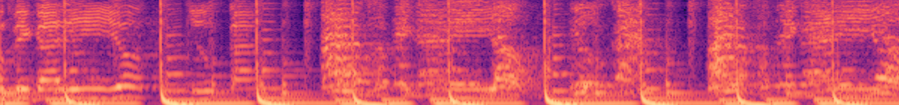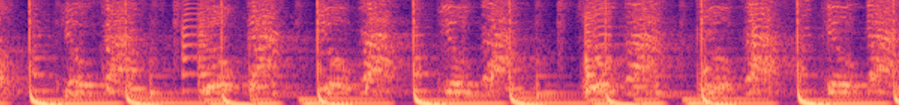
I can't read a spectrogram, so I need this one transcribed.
con picadillo, yuca. Arroz con picadillo, yuca. Arroz con picadillo, yuca. Yuca, yuca, yuca, yuca, yuca, yuca, yuca.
